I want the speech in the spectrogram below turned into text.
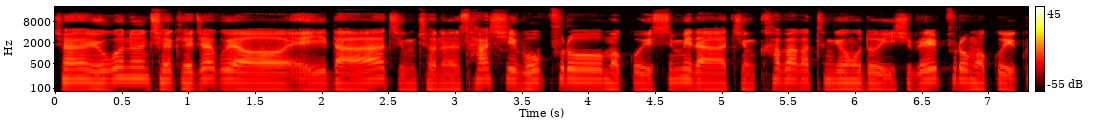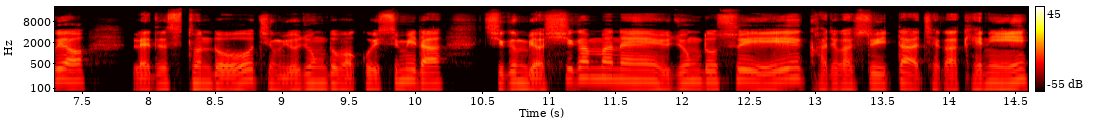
자, 요거는 제 계좌고요. 에이다 지금 저는 45% 먹고 있습니다. 지금 카바 같은 경우도 21% 먹고 있고요. 레드스톤도 지금 요 정도 먹고 있습니다. 지금 몇 시간 만에 요 정도 수익 가져갈 수 있다. 제가 괜히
